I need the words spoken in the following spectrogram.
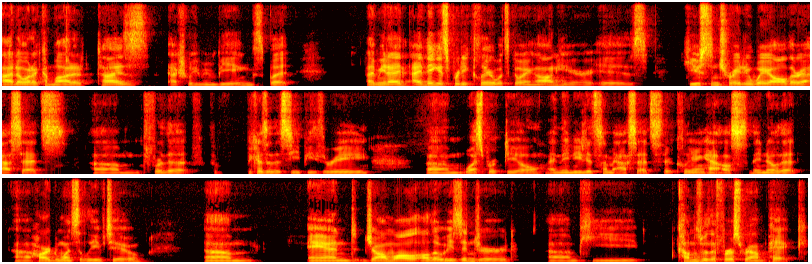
I don't want to commoditize actual human beings but i mean I, I think it's pretty clear what's going on here is houston traded away all their assets um, for the because of the cp3 um, westbrook deal and they needed some assets. They're clearing house. They know that uh, harden wants to leave too um, and John Wall, although he's injured, um, he comes with a first round pick.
